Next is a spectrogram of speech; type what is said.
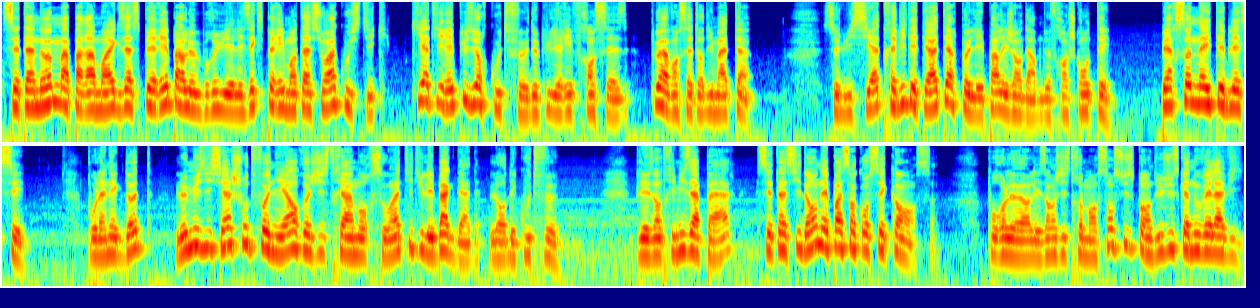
C'est un homme apparemment exaspéré par le bruit et les expérimentations acoustiques qui a tiré plusieurs coups de feu depuis les rives françaises, peu avant 7 heures du matin. Celui-ci a très vite été interpellé par les gendarmes de Franche-Comté. Personne n'a été blessé. Pour l'anecdote, le musicien chaudefonnier a enregistré un morceau intitulé Bagdad lors des coups de feu. Plaisanterie mise à part, cet incident n'est pas sans conséquence. Pour l'heure, les enregistrements sont suspendus jusqu'à nouvel avis.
